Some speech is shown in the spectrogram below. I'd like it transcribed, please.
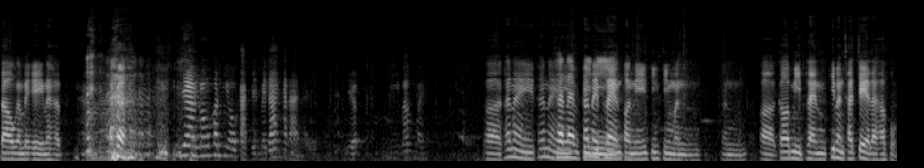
เดากันไปเองนะครับ แนวโน้มมันมีโอกาสเป็นไปได้ขนาดไหน เยอะมีบ้างไหมเอ่อถ้าในถ้าในถ้าในปีถ้าในนี้แพลนตอนนี้จริง ๆ มันมันเอ่อก็มีแพลนที่มันชัดเจนแล้วครับผม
